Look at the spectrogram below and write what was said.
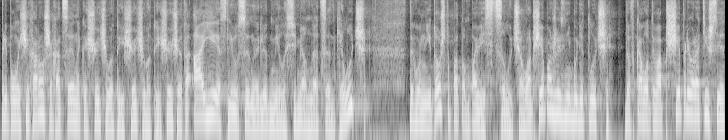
при помощи хороших оценок, еще чего-то, еще чего-то, еще чего-то. А если у сына Людмилы Семеновны оценки лучше, так он не то, что потом повесится лучше, он вообще по жизни будет лучше. Да в кого ты вообще превратишься?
